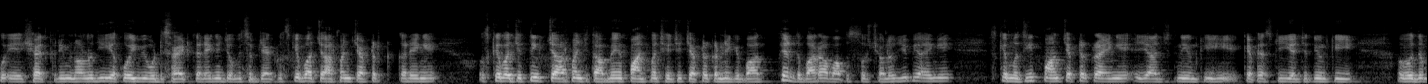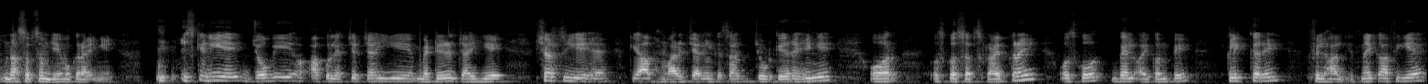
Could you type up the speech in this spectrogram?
शायद क्रिमिनोलॉजी या कोई भी वो डिसाइड करेंगे जो भी सब्जेक्ट उसके बाद चार पाँच चैप्टर करेंगे, उसके बाद जितनी चार पाँच किताबें पाँच पाँच छः छः चैप्टर करने के बाद फिर दोबारा वापस सोशियोलॉजी भी आएँगे। इसके मजीद पाँच चैप्टर कराएँगे, या जितनी उनकी कैपेसिटी या जितनी उनकी मुनासब समझे, वो कराएँगे। इसके लिए जो भी आपको लेक्चर चाहिए मटेरियल चाहिए, शर्त ये है कि आप हमारे चैनल के साथ जुड़ के रहेंगे, और उसको सब्सक्राइब करें, उसको बेल आइकन पे क्लिक करें। फ़िलहाल इतना ही काफ़ी है।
